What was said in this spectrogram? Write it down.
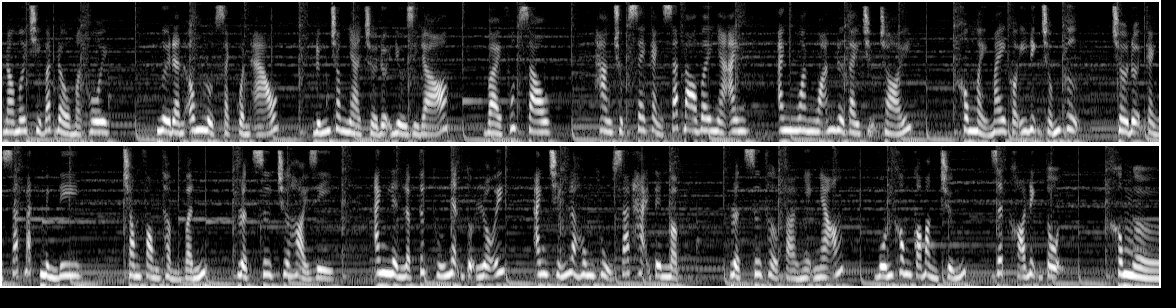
nó mới chỉ bắt đầu mà thôi. Người đàn ông lột sạch quần áo, đứng trong nhà chờ đợi điều gì đó. Vài phút sau, hàng chục xe cảnh sát bao vây nhà anh, anh ngoan ngoãn đưa tay chịu trói, không mảy may có ý định chống cự, chờ đợi cảnh sát bắt mình đi. Trong phòng thẩm vấn, luật sư chưa hỏi gì, anh liền lập tức thú nhận tội lỗi, anh chính là hung thủ sát hại tên mập. Luật sư thở phào nhẹ nhõm, vốn không có bằng chứng, rất khó định tội. Không ngờ,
